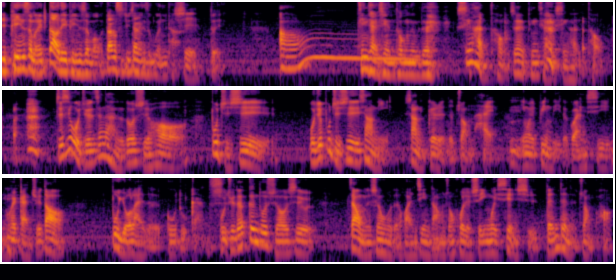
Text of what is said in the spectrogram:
你凭什么？你到底凭什么？我当时就这样一直问他。是对，哦，听起来心很痛，对不对？心很痛，真的听起来心很痛。只是我觉得真的很多时候，不只是，我觉得不只是像你像你个人的状态，因为病理的关系，你会感觉到不由来的孤独感。我觉得更多时候是在我们的生活的环境当中，或者是因为现实等等的状况，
